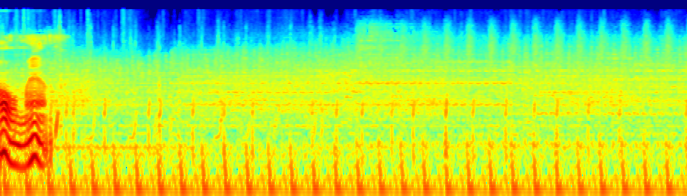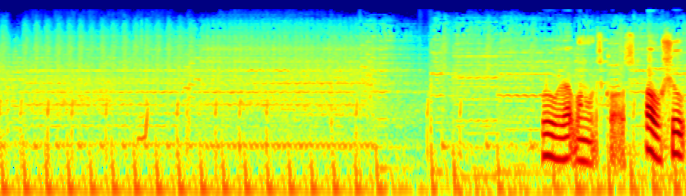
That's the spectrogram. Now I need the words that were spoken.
Oh man. Ooh, that one was close. Oh shoot.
